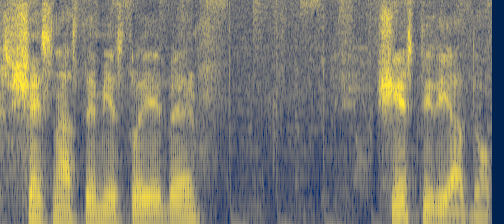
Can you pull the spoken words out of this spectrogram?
16. miesto je B. Šiestý riadok,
